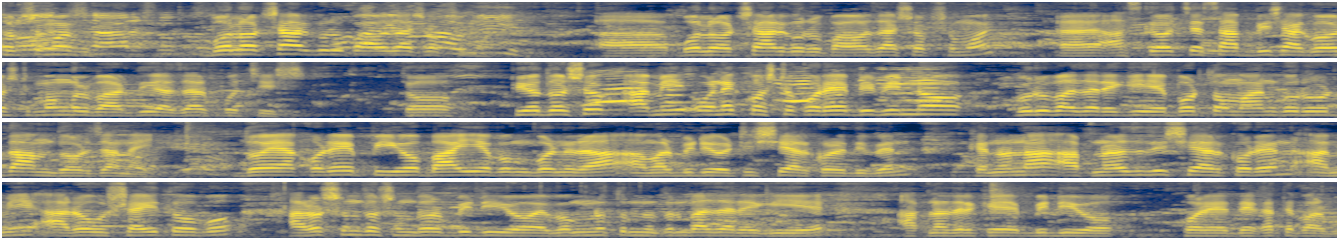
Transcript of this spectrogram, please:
সবসময় বলদ সার গরু পাওয়া যায় সবসময়। বলদ সার গরু পাওয়া যায় সবসময়। আজকে হচ্ছে ছাব্বিশ আগস্ট, মঙ্গলবার দুই হাজার পঁচিশ। তো প্রিয় দর্শক, আমি অনেক কষ্ট করে বিভিন্ন গরু বাজারে গিয়ে বর্তমান গরুর দাম দর জানাই। দয়া করে প্রিয় ভাই এবং বোনেরা আমার ভিডিওটি শেয়ার করে দিবেন। কেননা আপনারা যদি শেয়ার করেন, আমি আরও উৎসাহিত হব, আরও সুন্দর সুন্দর ভিডিও এবং নতুন নতুন বাজারে গিয়ে আপনাদেরকে ভিডিও করে দেখাতে পারব,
